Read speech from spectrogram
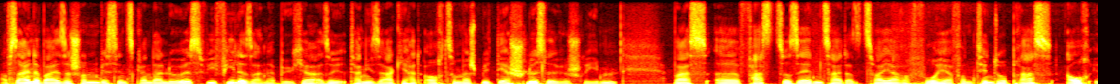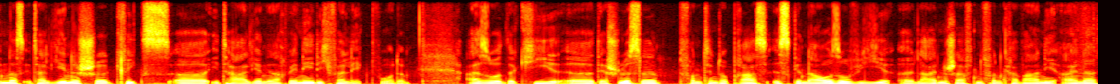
auf seine Weise schon ein bisschen skandalös, wie viele seiner Bücher. Also Tanizaki hat auch zum Beispiel Der Schlüssel geschrieben was äh, fast zur selben Zeit, also zwei Jahre vorher, von Tinto Brass auch in das italienische Kriegsitalien äh, nach Venedig verlegt wurde. Also The Key, äh, der Schlüssel von Tinto Brass, ist genauso wie äh, Leidenschaften von Cavani eine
